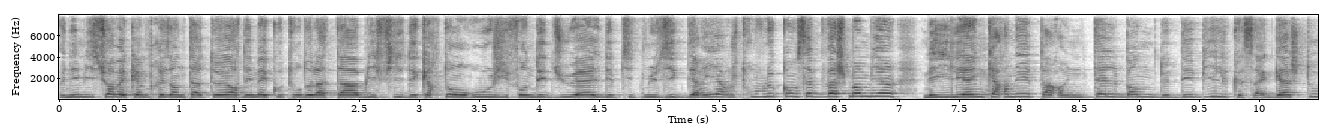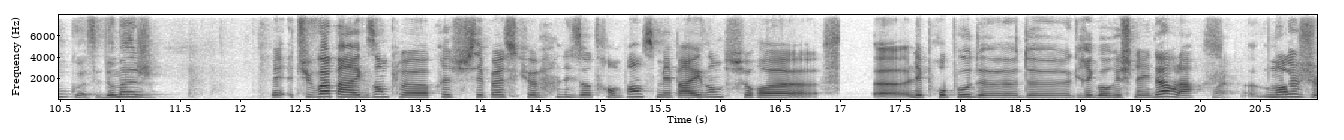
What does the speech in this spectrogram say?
Une émission avec un présentateur, des mecs autour de la table, ils filent des cartons rouges, ils font des duels, des petites musiques derrière. Je trouve le concept vachement bien, mais il est incarné par une telle bande de débile que ça gâche tout, quoi. C'est dommage. Mais tu vois, par exemple, euh, après, je sais pas ce que les autres en pensent, mais par exemple, sur euh, euh, les propos de, de, Grégory Schneider, là, moi, je,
